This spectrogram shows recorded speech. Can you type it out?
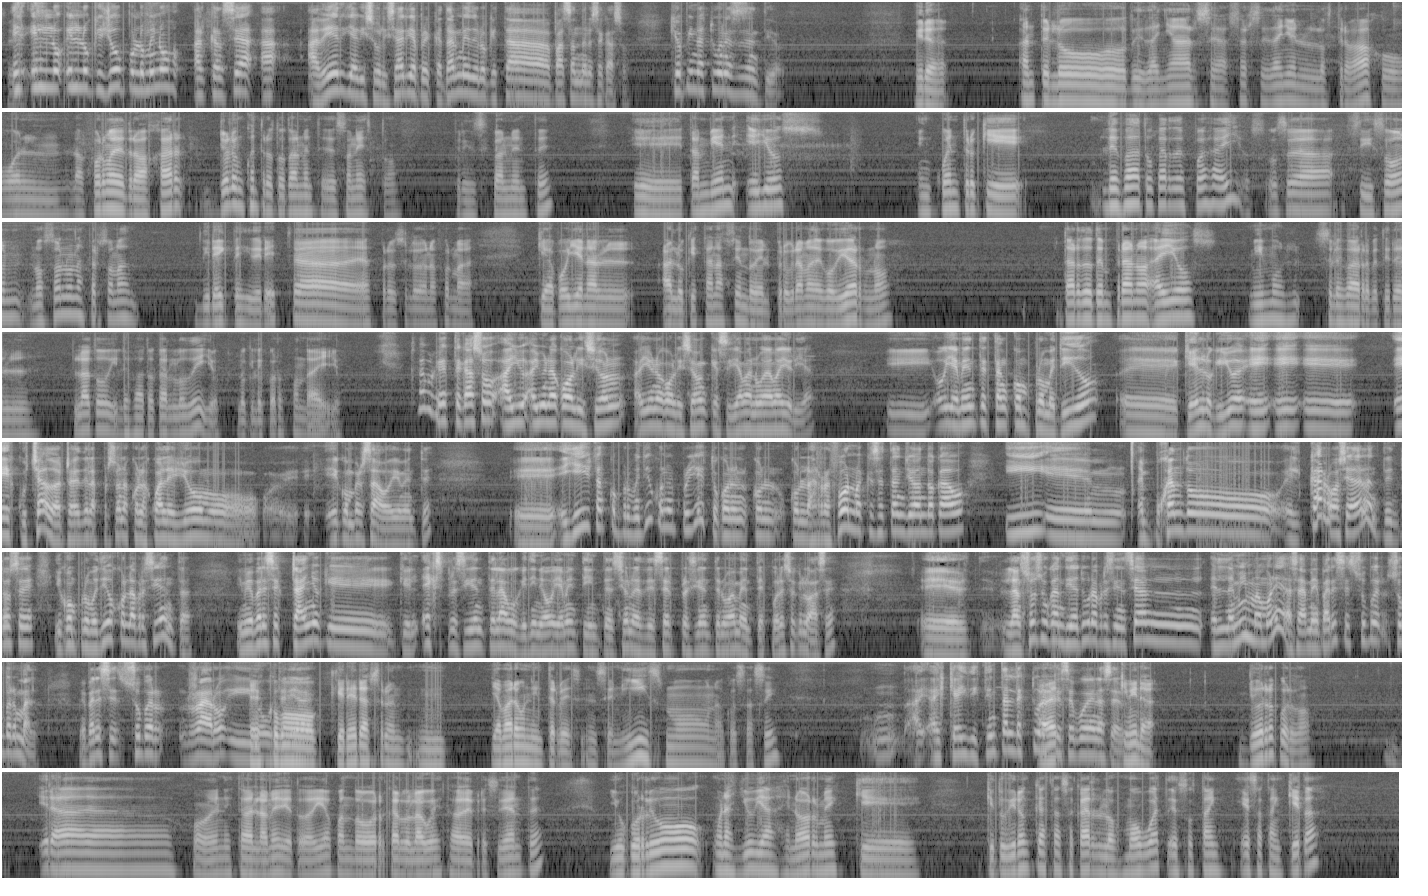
Sí. Es, es lo, es lo que yo por lo menos alcancé a, a- ver y a visualizar y a percatarme de lo que está pasando en ese caso. ¿Qué opinas tú en ese sentido? Mira, antes lo de dañarse, hacerse daño en los trabajos o en la forma de trabajar, yo lo encuentro totalmente deshonesto, principalmente. Eh, también ellos encuentro que les va a tocar después a ellos. O sea, si son, no son unas personas directas y derechas, por decirlo de una forma, que apoyen al, a lo que están haciendo del programa de gobierno, tarde o temprano a ellos mismos se les va a repetir el plato y les va a tocar lo de ellos, lo que les corresponda a ellos. Claro, porque en este caso hay, hay una coalición, hay una coalición que se llama Nueva Mayoría y obviamente están comprometidos, eh, que es lo que yo he, escuchado a través de las personas con las cuales yo eh, he conversado, obviamente. Eh, y ellos están comprometidos con el proyecto, con, el- con- con las reformas que se están llevando a cabo y eh, empujando el carro hacia adelante, entonces y comprometidos con la presidenta. Y me parece extraño que, que el expresidente Lago, que tiene obviamente intenciones de ser presidente nuevamente, es por eso que lo hace, eh, lanzó su candidatura presidencial en la misma moneda. O sea, me parece súper súper mal. Me parece súper raro y me es gustaría... como querer hacer un- llamar a un intervencionismo, una cosa así. Mm, hay, hay que hay distintas lecturas ver, que se pueden hacer. Que mira, yo recuerdo, era joven, estaba en la media todavía cuando Ricardo Lagos estaba de presidente y ocurrió unas lluvias enormes que, que tuvieron que hasta sacar los Mowat, esos tan, esas tanquetas,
